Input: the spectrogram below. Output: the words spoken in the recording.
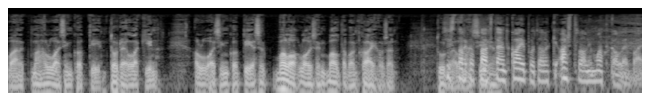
vaan että mä haluaisin kotiin, todellakin haluaisin kotiin. Ja se valo loi sen valtavan kaihosan Siis tarkoittaako tämä nyt kaipuu tällekin astraalimatkalle vai?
